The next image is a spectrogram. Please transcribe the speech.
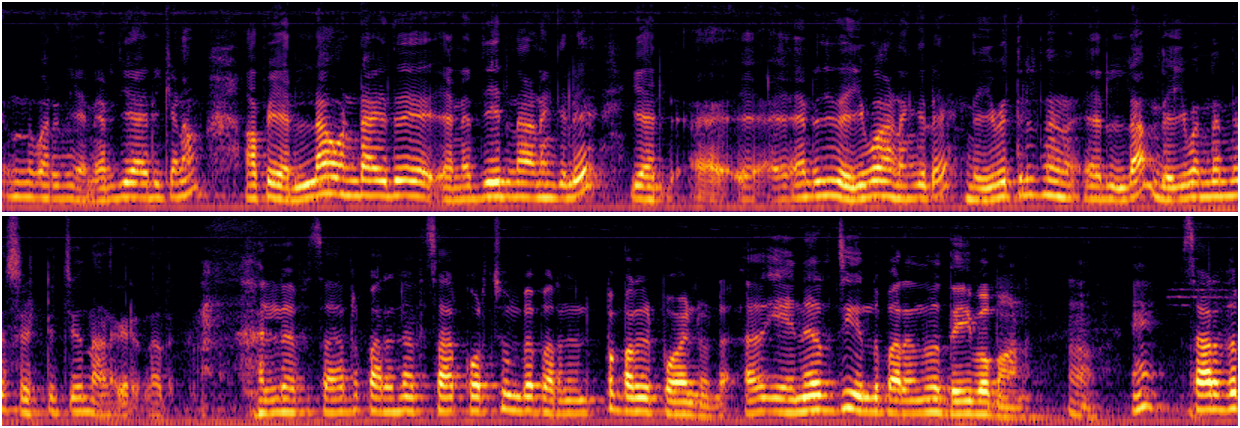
എന്ന് പറഞ്ഞ് എനർജി ആയിരിക്കണം. അപ്പോൾ എല്ലാം ഉണ്ടായത് എനർജിയിൽ നിന്നാണെങ്കിൽ എനർജി ദൈവമാണെങ്കിൽ ദൈവത്തിൽ നിന്ന് എല്ലാം ദൈവം തന്നെ സൃഷ്ടിച്ചു എന്നാണ് വരുന്നത്. അല്ല സാർ പറഞ്ഞ സാർ കുറച്ച് മുമ്പേ പറഞ്ഞു ഇപ്പം പറഞ്ഞ പോയിന്റ് ഉണ്ട് അത് എനർജി എന്ന് പറയുന്നത് ദൈവമാണ്. ഏഹ് സാർ ഇത്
